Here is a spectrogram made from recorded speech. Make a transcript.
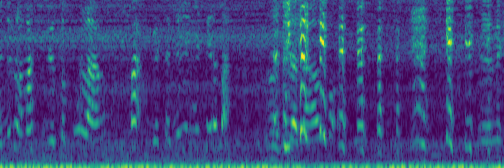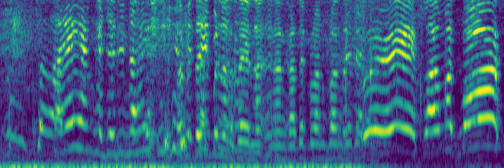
jadi kalau mas Broto pulang pak biasanya yang nyetir pak saya sudah tahu kok Nenek salah. Saya yang nggak jadi naik. Tapi tadi bener saya ngangkatnya pelan-pelan gitu. Weh, selamat bos.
